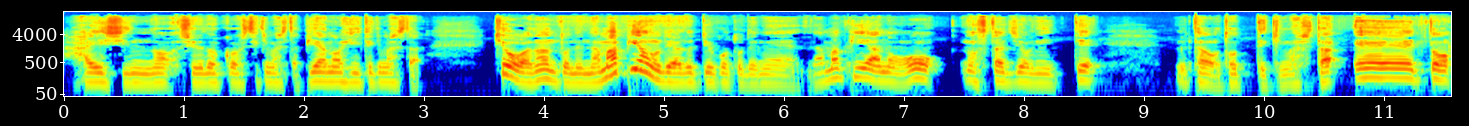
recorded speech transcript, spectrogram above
配信の収録をしてきました。ピアノを弾いてきました。今日はなんとね、生ピアノでやるっていうことでね、生ピアノを、のスタジオに行って、歌を撮ってきました。えーと、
